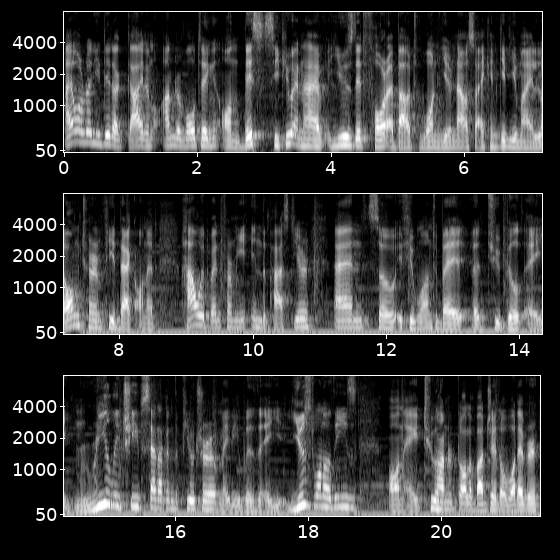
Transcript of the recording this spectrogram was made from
I already did a guide on undervolting on this CPU and I have used it for about one year now, so I can give you my long-term feedback on it, how it went for me in the past year. And so if you want to, buy, uh, to build a really cheap setup in the future, maybe with a used one of these, on a $200 budget or whatever,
